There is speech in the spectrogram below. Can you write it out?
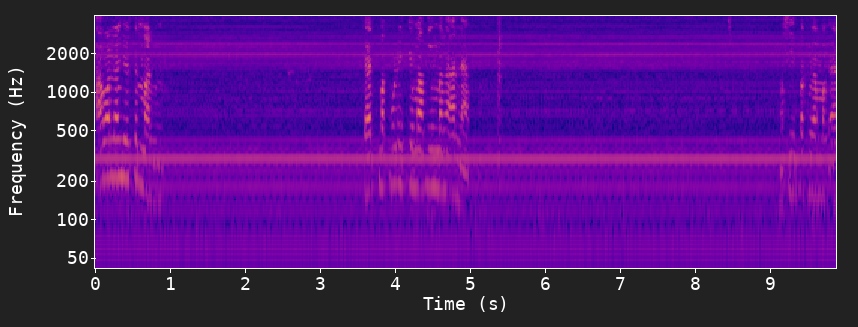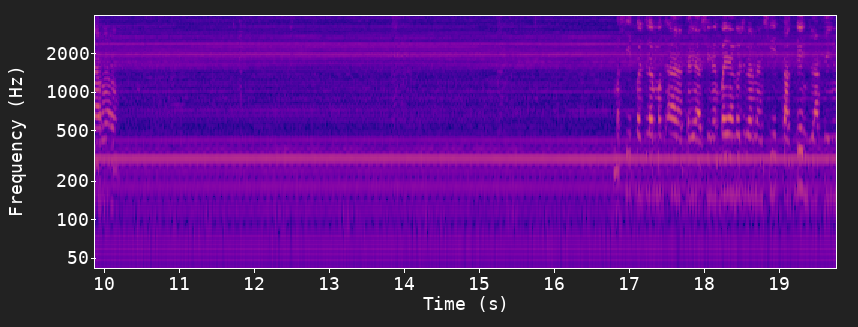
Awan ng Diyos naman, kahit makulit yung aking mga anak, masipag lang mag-aral. Masipag lang mag-aral, kaya sinabayan ko sila ng sipag din sa aking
